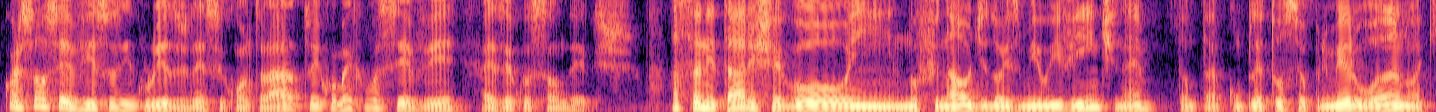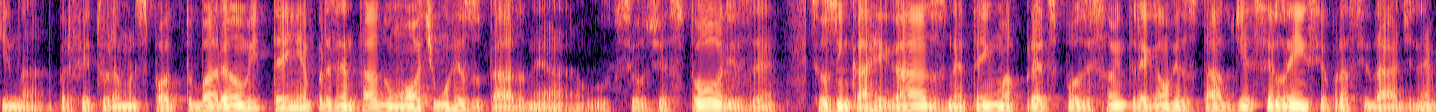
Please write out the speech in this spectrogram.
Quais são os serviços incluídos nesse contrato e como é que você vê a execução deles? A Sanitari chegou em, no final de 2020, né? Então tá, completou seu primeiro ano aqui na Prefeitura Municipal de Tubarão e tem apresentado um ótimo resultado, né? Os seus gestores, é, seus encarregados, né? Têm uma predisposição a entregar um resultado de excelência para a cidade, né?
